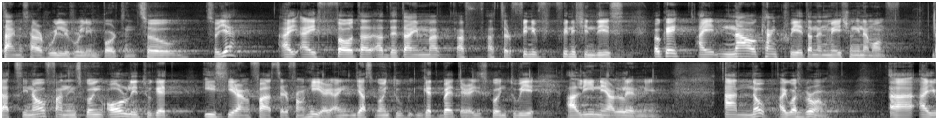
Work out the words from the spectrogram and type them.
times are really, really important. So, so yeah, I, I thought at the time after fini finishing this, OK, I now can create an animation in a month. That's enough, and it's going only to get easier and faster from here. I'm just going to get better. It's going to be a linear learning. And no, I was wrong. Uh, I,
